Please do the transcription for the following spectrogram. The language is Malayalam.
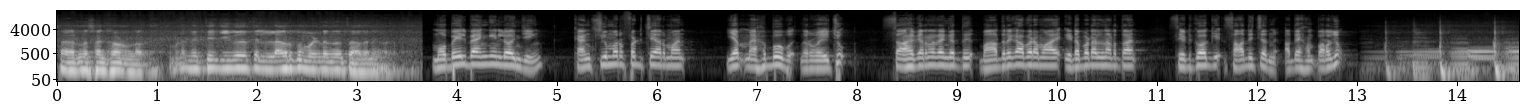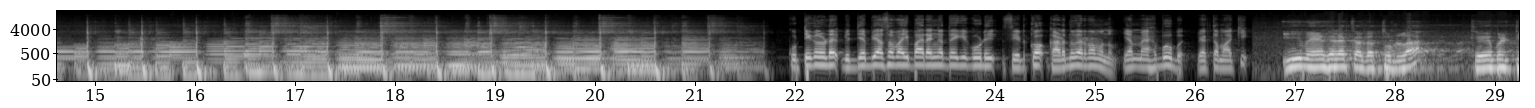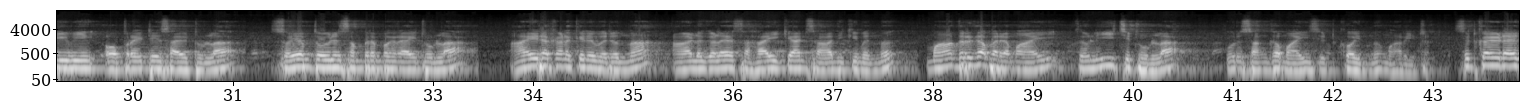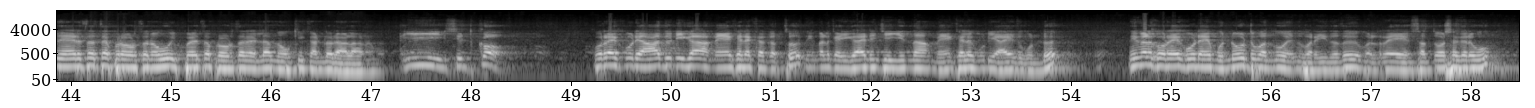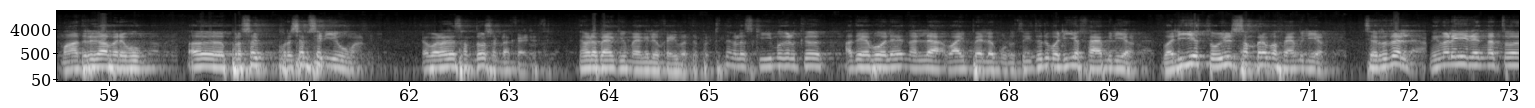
സഹകരണ സംഘമാണുള്ളത്. നമ്മുടെ നിത്യജീവിതത്തിൽ എല്ലാവർക്കും വേണ്ടുന്ന സാധനങ്ങൾ. Mobile banking launching consumer fed chairman M Mehboob നിർവഹിച്ചു. സഹകരണ രംഗത്ത് മാതൃകാപരമായ ഇടപെടൽ നടത്താൻ സിഡ്കോയ്ക്ക് സാധിച്ചെന്ന് അദ്ദേഹം പറഞ്ഞു. കുട്ടികളുടെ വിദ്യാഭ്യാസ വായ്പാ രംഗത്തേക്ക് കൂടി സിഡ്കോ കടന്നു വരണമെന്നും എം മെഹബൂബ് വ്യക്തമാക്കി. ഈ മേഖലക്കകത്തുള്ള കേബിൾ ടി വി ഓപ്പറേറ്റേഴ്സ് ആയിട്ടുള്ള സ്വയം തൊഴിൽ സംരംഭകരായിട്ടുള്ള ആയിരക്കണക്കിന് വരുന്ന ആളുകളെ സഹായിക്കാൻ സാധിക്കുമെന്ന് മാതൃകപരമായി തെളിയിച്ചിട്ടുള്ള ഒരു സംഘമായി സിഡ്കോ ഇന്ന് മാറിയിട്ടുണ്ട്. സിഡ്കോയുടെ നേരത്തെ പ്രവർത്തനവും ഇപ്പോഴത്തെ പ്രവർത്തനവും എല്ലാം നോക്കി കണ്ട ഒരാളാണ്. ഈ സിഡ്കോ കുറെ കൂടി ആധുനിക മേഖലക്കകത്ത് നിങ്ങൾ കൈകാര്യം ചെയ്യുന്ന മേഖല കൂടി ആയതുകൊണ്ട് നിങ്ങൾ കുറെ കൂടെ മുന്നോട്ട് വന്നു എന്ന് പറയുന്നത് വളരെ സന്തോഷകരവും മാതൃകാപരവും പ്രശംസനീയവുമാണ്. വളരെ സന്തോഷമുണ്ട് അക്കാര്യത്തിൽ ഞങ്ങളുടെ ബാങ്കിങ് മേഖലയൊക്കെ ബന്ധപ്പെട്ട് ഞങ്ങളുടെ സ്കീമുകൾക്ക് അതേപോലെ നല്ല വായ്പയെല്ലാം കൊടുത്തു. ഇതൊരു വലിയ ഫാമിലിയാണ് വലിയ തൊഴിൽ സംരംഭ ഫാമിലിയാണ് ചെറുതല്ല നിങ്ങൾ ഈ രംഗത്ത്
